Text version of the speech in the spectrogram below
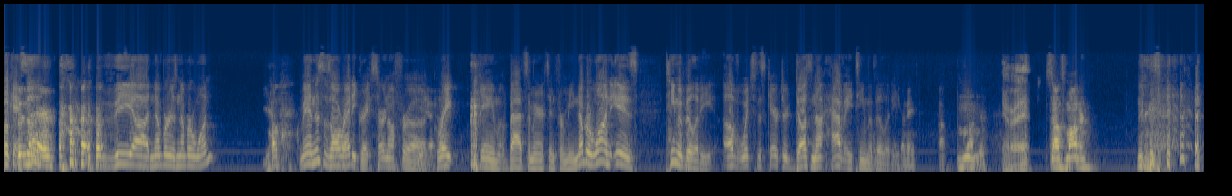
okay, Been so there. the uh, number is number one. Yep. Man, this is already great. Starting off for a Yeah. great game of Bad Samaritan for me. Number one is team ability, of which this character does not have a team ability. Funny. Mhm. All right. Sounds modern. so uh,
